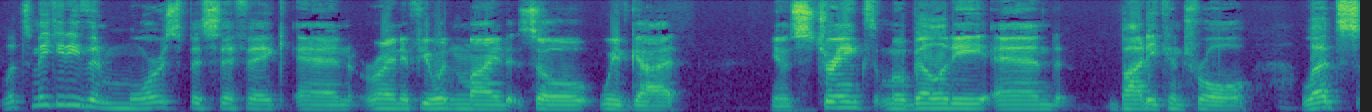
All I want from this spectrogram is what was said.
Let's make it even more specific. And Ryan, if you wouldn't mind, so we've got you know strength, mobility, and body control. Let's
